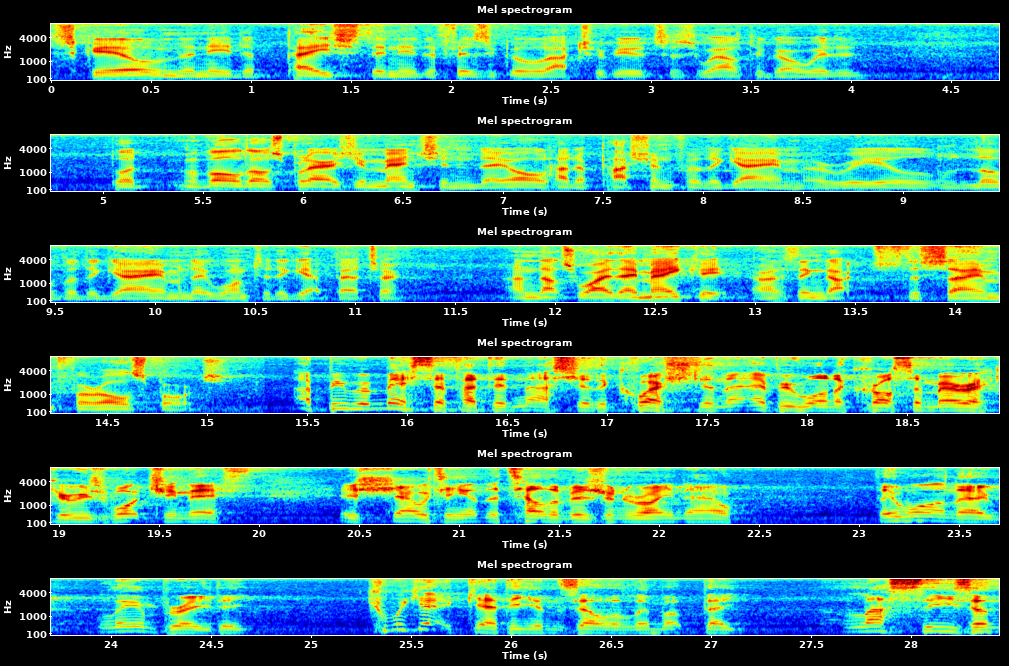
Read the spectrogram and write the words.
skill, and they need the pace, they need the physical attributes as well to go with it. But of all those players you mentioned, they all had a passion for the game, a real love of the game, and they wanted to get better. And that's why they make it. I think that's the same for all sports. I'd be remiss if I didn't ask you the question that everyone across America who's watching this is shouting at the television right now. They want to know, Liam Brady, can we get a Gedion Zelalem update? Last season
